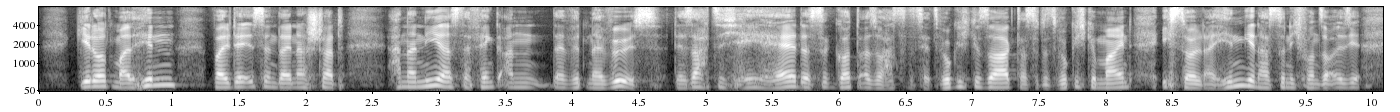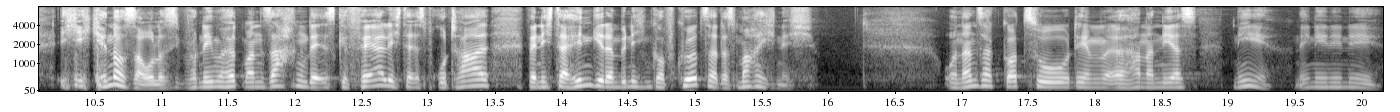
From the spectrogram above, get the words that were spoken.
Geh dort mal hin, weil der ist in deiner Stadt. Hananias, der fängt an, der wird nervös. Der sagt sich, hey, hä, das Gott, also hast du das jetzt wirklich gesagt? Hast du das wirklich gemeint? Ich soll da hingehen? Hast du nicht von Saul? Ich, ich kenne doch Saulus, von dem hört man Sachen, der ist gefährlich, der ist brutal. Wenn ich da hingehe, dann bin ich einen Kopf kürzer, das mache ich nicht. Und dann sagt Gott zu dem äh, Hananias, nee, nee, nee, nee, nee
